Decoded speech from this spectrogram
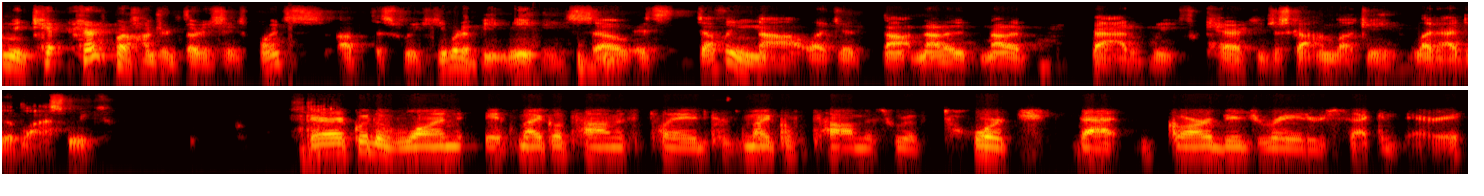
I mean, Car- Carrick put 136 points up this week. He would have beat me, so it's definitely not like a not not a not a bad week for Carrick. He just got unlucky, like I did last week. Derek would have won if Michael Thomas played because Michael Thomas would have torched that garbage Raiders secondary.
